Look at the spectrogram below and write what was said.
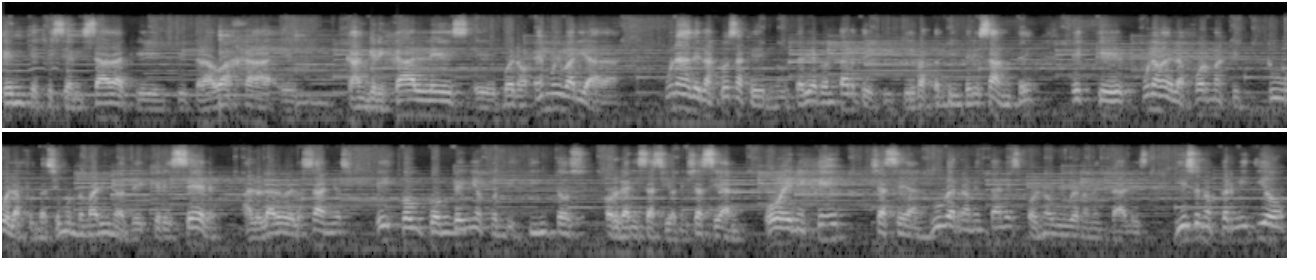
gente especializada que, trabaja en cangrejales, eh, bueno, es muy variada. Una de las cosas que me gustaría contarte, que, es bastante interesante, es que una de las formas que tuvo la Fundación Mundo Marino de crecer a lo largo de los años es con convenios con distintas organizaciones, ya sean ONG, ya sean gubernamentales o no gubernamentales. Y eso nos permitió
